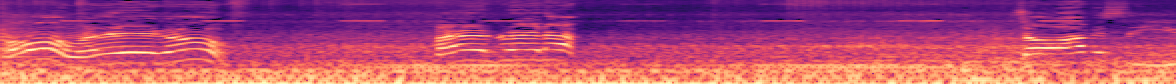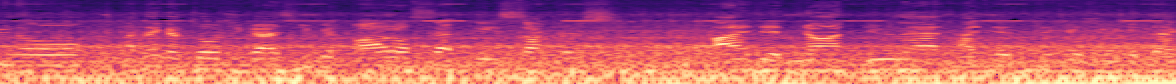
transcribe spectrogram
Oh, well there you go. Fired right up. So obviously, you know, I think I told you guys, you can auto set these suckers. I did not do that. I didn't think it was gonna get that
